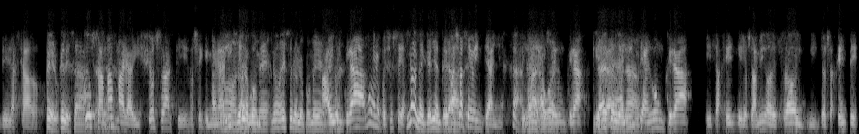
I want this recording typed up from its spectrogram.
del asado. Pero qué desastre. Cosa más maravillosa que, no sé, que me analice. No, no lo comé, no, eso no lo comé. Hay un crack, bueno, pues yo sé. Así. No me quería enterar. Me pasó hace 20 años. Ah, bueno, bueno. algún crack, que analice algún crack, esa gente, los amigos de Freud y toda esa gente,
